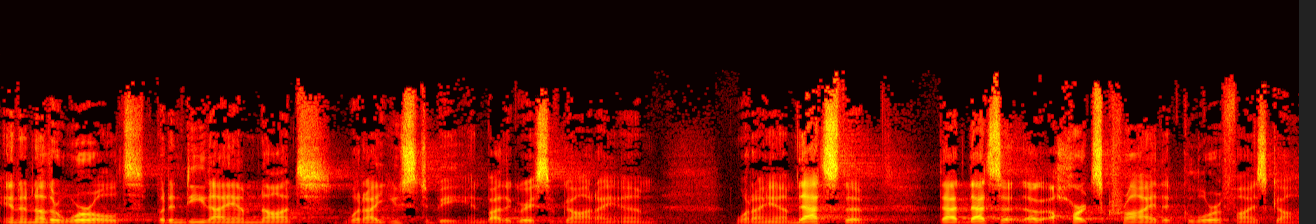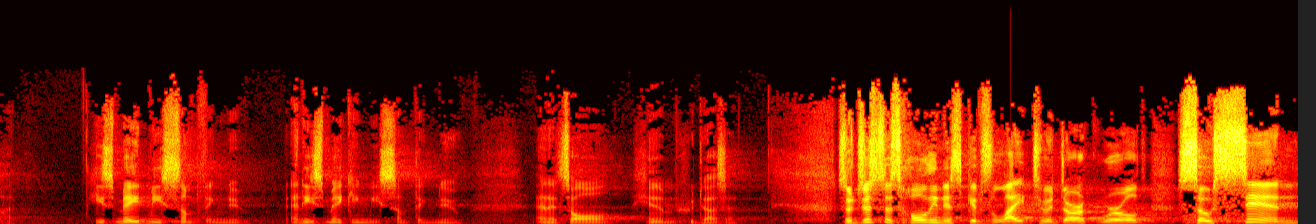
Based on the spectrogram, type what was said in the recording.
in another world, but indeed I am not what I used to be. And by the grace of God, I am what I am. That's, the, that, that's a, a heart's cry that glorifies God. He's made me something new, and He's making me something new, and it's all Him who does it. So, just as holiness gives light to a dark world, so sin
